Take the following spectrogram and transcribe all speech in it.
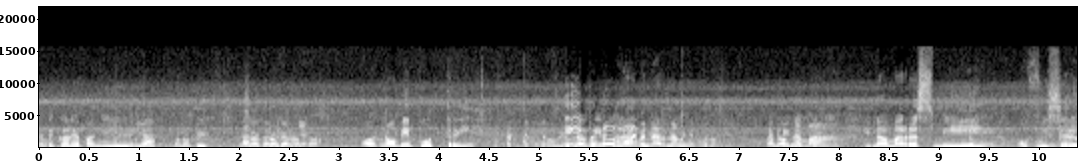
Nanti kalau dia panggil Yuyu ya. Nobi. Instagramnya apa? Oh, Nobi Putri. Iya beneran. benar namanya pun tapi nama Nama resmi, official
